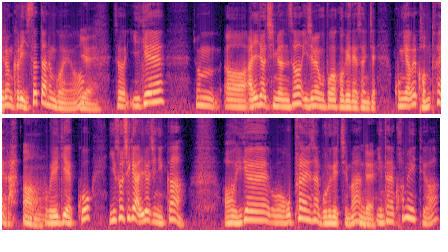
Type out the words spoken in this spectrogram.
이런 글이 있었다는 거예요. 예. 그래서 이게 좀 어, 알려지면서 이재명 후보가 거기에 대해서 이제 공약을 검토해라 어. 하고 얘기했고 이 소식이 알려지니까 어 이게 뭐 오프라인에서는 모르겠지만 네. 인터넷 커뮤니티와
